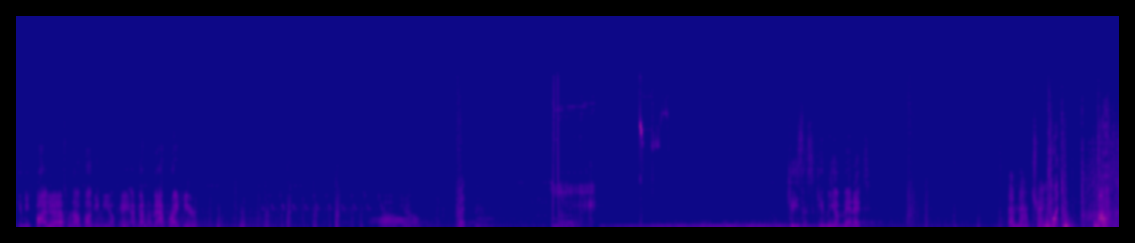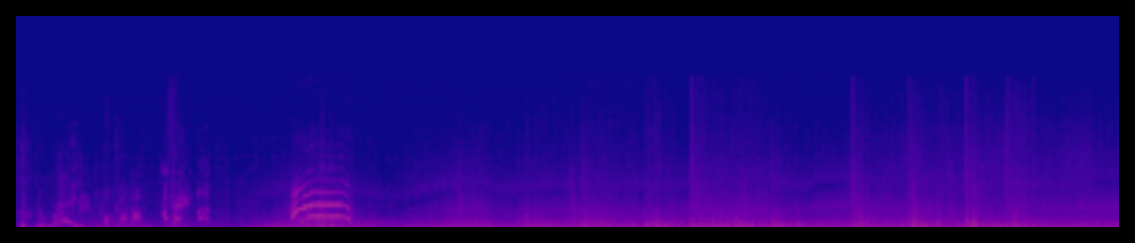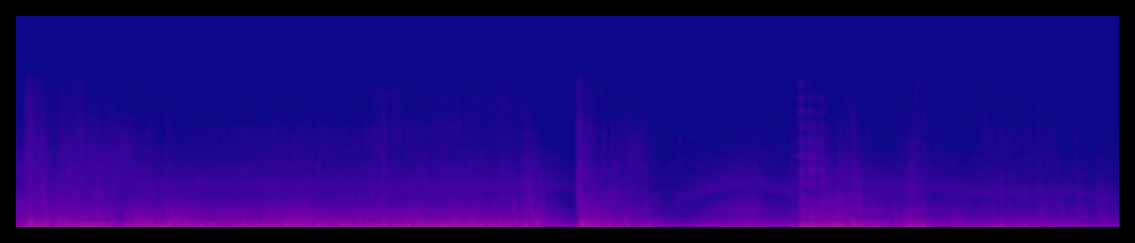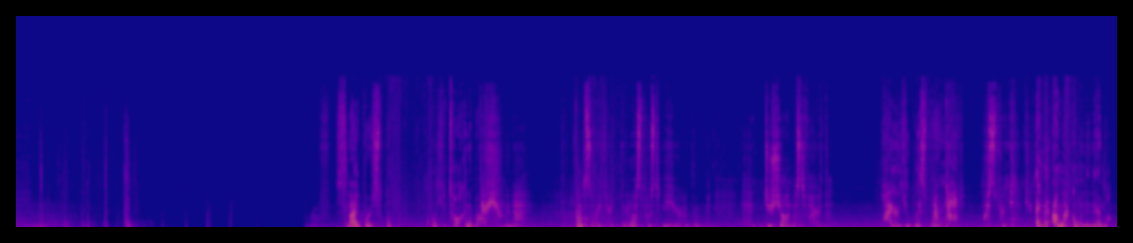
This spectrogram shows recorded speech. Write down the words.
Give me five Yeah. minutes without bugging me, okay? I've got the map right here. No joke. Jesus, give me a minute. I'm not trying to. What? Oh, no way! Oh God! Huh? Hey! Ah! Snipers? What, what are you talking about? They're human. I'm sorry, they're, they're not supposed to be here. Dushan must have hired them. Why are you whispering? I'm not whispering. Can you get... Hey, man, I'm not going in there. Look,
